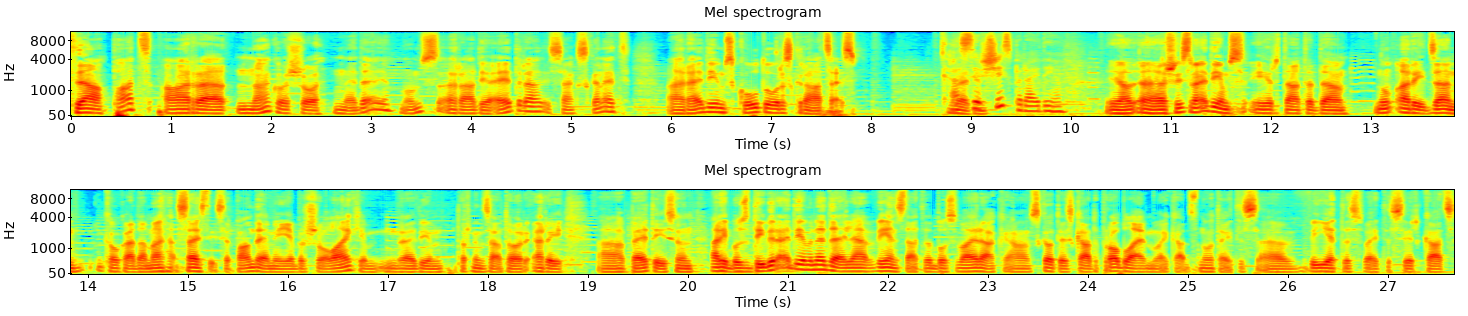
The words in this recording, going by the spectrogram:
Tāpat ar uh, nākošo nedēļu mums radio ēterā sāk skanēt uh, raidījums Kultūras krācēs. Kas Raidījums. ir šis par raidījumu? Jā, ā, šis raidījums ir tātad, nu, arī dzen kaut kādā mērā saistīts ar pandēmiju, jeb ar šo laiku, ja raidījuma organizatori arī pētīs, un arī būs divi raidījumi nedēļā. Viens tātad būs vairāk skatoties kādu problēmu vai kādas noteiktas vietas, vai tas ir kāds,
